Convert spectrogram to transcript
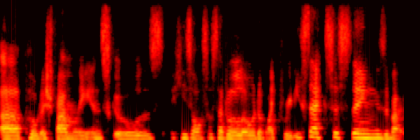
uh, Polish family in schools. He's also said a load of like really sexist things about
